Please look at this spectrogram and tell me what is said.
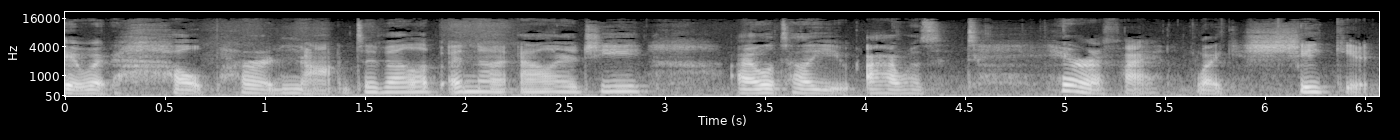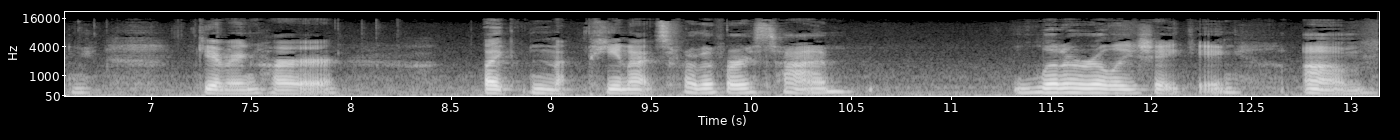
it would help her not develop a nut allergy. I will tell you, I was terrified, like shaking, giving her like peanuts for the first time literally shaking. Um,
